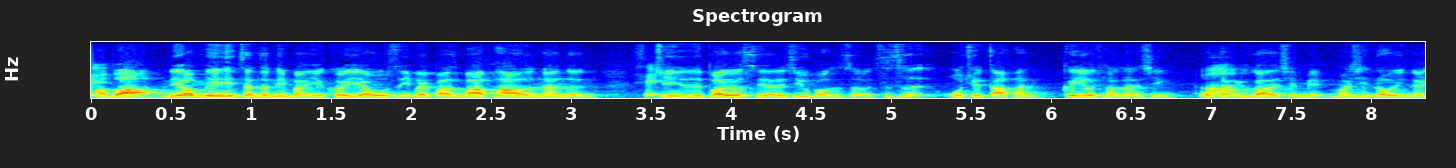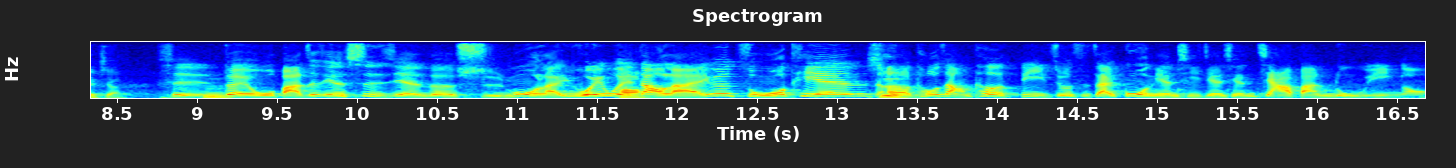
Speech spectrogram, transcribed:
好不好？你要每天讲涨停板也可以啊，我是一百八十八趴的男人。今日报有史以来的技术保持者，只是我觉得大盘更有挑战性，我敢预告在前面。没关系，肉眼来讲。是对我把这件事件的始末来娓娓道来，因为昨天呃头长特地就是在过年期间先加班录影哦。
